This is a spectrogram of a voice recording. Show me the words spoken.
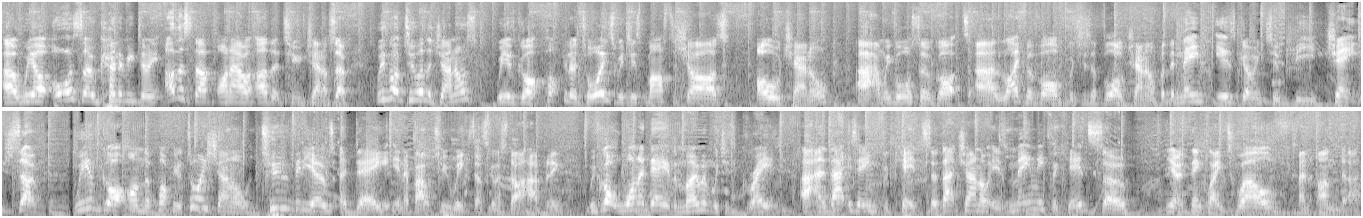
Uh, we are also going to be doing other stuff on our other two channels. So we've got two other channels. We've got Popular Toys, which is MasterChar's old channel. Uh, and we've also got uh, Life Evolved, which is a vlog channel, but the name is going to be changed. So, we have got on the Popular Toys channel two videos a day in about two weeks. That's going to start happening. We've got one a day at the moment, which is great, uh, and that is aimed for kids. So that channel is mainly for kids. So you know, think like 12 and under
